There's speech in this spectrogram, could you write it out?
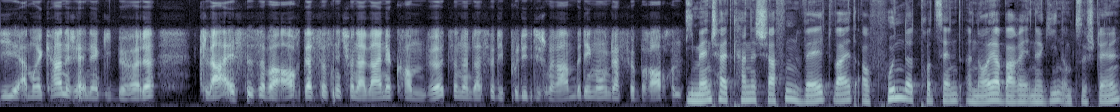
die amerikanische Energiebehörde. Klar ist es aber auch, dass das nicht von alleine kommen wird, sondern dass wir die politischen Rahmenbedingungen dafür brauchen. Die Menschheit kann es schaffen, weltweit auf 100 Prozent erneuerbare Energien umzustellen,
